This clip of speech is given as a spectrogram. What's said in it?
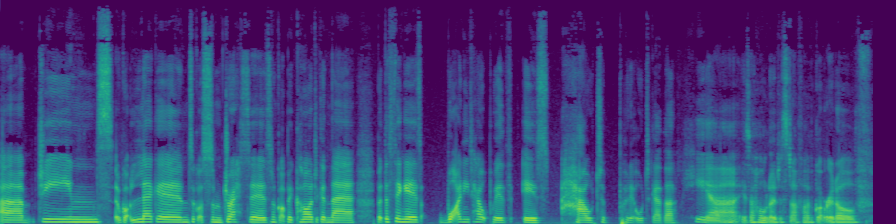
um, jeans, I've got leggings, I've got some dresses, I've got a big cardigan there. But the thing is, what I need help with is how to put it all together. Here is a whole load of stuff I've got rid of.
